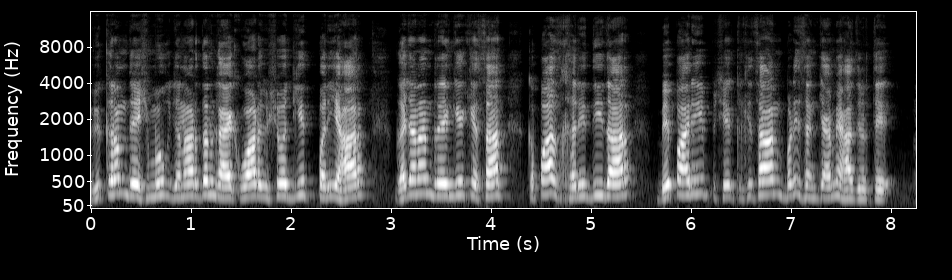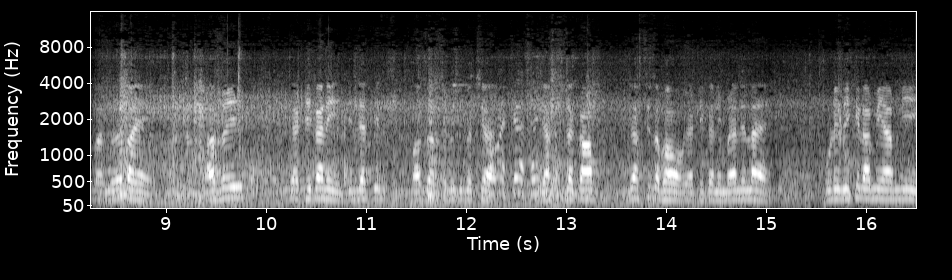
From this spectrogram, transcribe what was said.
विक्रम देशमुख, जनार्दन गायकवाड़, विश्वजीत परिहार गजानंद रेंगे के साथ कपास खरीदीदार, व्यापारी, किसान बड़ी संख्या में हाजिर थे। या ठिकाणी जिल्ह्यातील बाजार समितीपेक्षा जास्तीचा काम जास्तीचा भाव या ठिकाणी मिळालेला आहे. पुढे देखील आम्ही आम्ही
